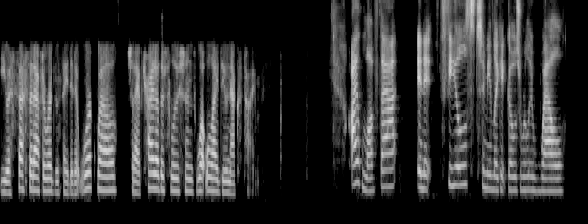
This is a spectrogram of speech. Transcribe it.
you assess it afterwards and say, did it work well? Should I have tried other solutions? What will I do next time? I love that. And it feels to me like it goes really well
